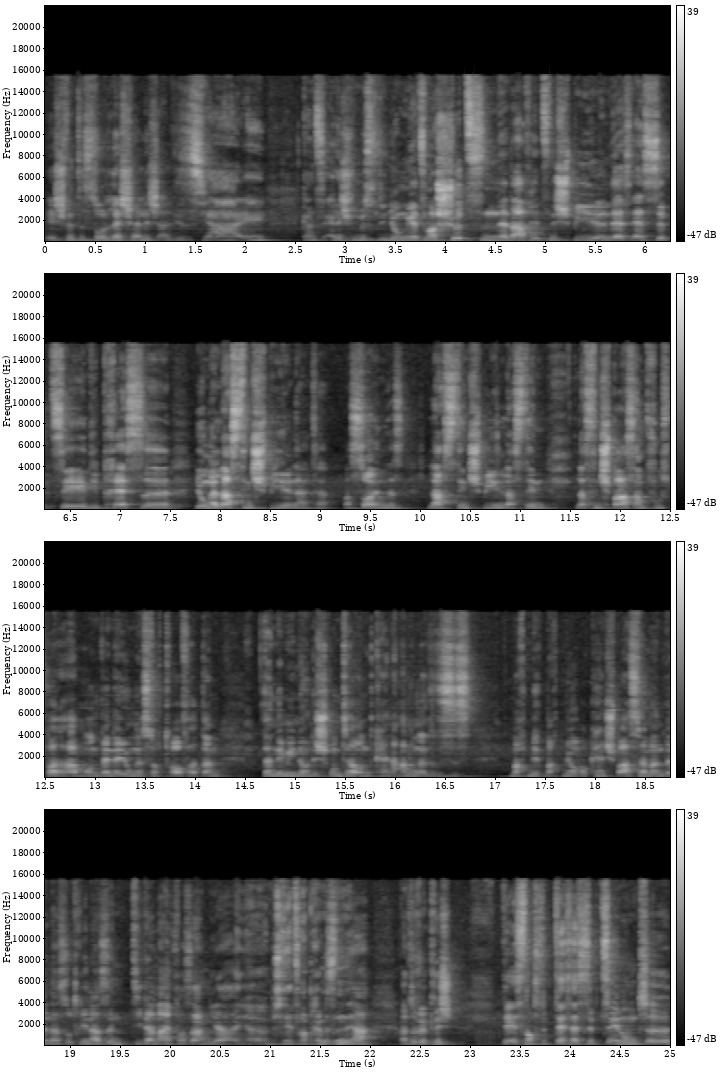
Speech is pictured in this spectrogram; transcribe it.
Ich finde das so lächerlich, all dieses, ja, ey ganz ehrlich, wir müssen den Jungen jetzt mal schützen, der darf jetzt nicht spielen, der ist erst 17, die Presse. Junge, lass ihn spielen, Alter. Was soll denn das? Lass den spielen, lass den, lass den Spaß am Fußball haben und wenn der Junge es doch drauf hat, dann, dann nimm ihn doch nicht runter und keine Ahnung. Also das ist, macht mir, macht mir aber auch keinen Spaß, wenn man, wenn da so Trainer sind, die dann einfach sagen, ja, ja, wir müssen jetzt mal bremsen, ja. Also wirklich, der ist noch der ist erst 17 und äh,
